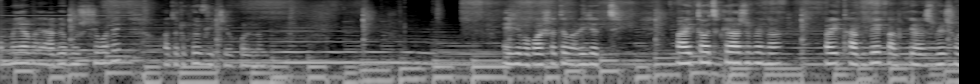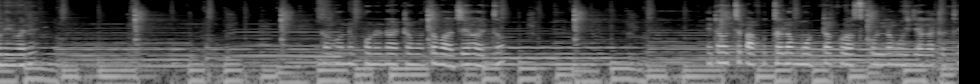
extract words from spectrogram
আমি আর ভাই আগে বসছি বলে অতটুকুই ভিডিও করলাম। এই যে বাবার সাথে বাড়ি যাচ্ছি। ভাই তো আজকে আসবে না। ভাই থাকবে, কালকে আসবে শনিবারে। তখন পনেরো নয়টার মতো বাজে হয়তো। এটা হচ্ছে পাকুরতলা মোড়টা ক্রস করলাম ওই জায়গাটাতে।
